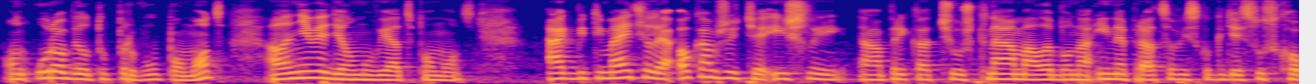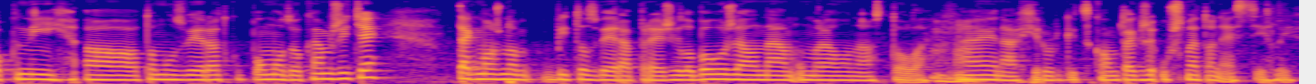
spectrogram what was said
On urobil tú prvú pomoc, ale nevedel mu viac pomôcť. Ak by tí majiteľia okamžite išli napríklad či už k nám alebo na iné pracovisko, kde sú schopní uh, tomu zvieratku pomôcť okamžite, tak možno by to zviera prežilo. Bohužiaľ nám umrelo na stole, uh-huh. aj na chirurgickom, takže už sme to nestihli.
